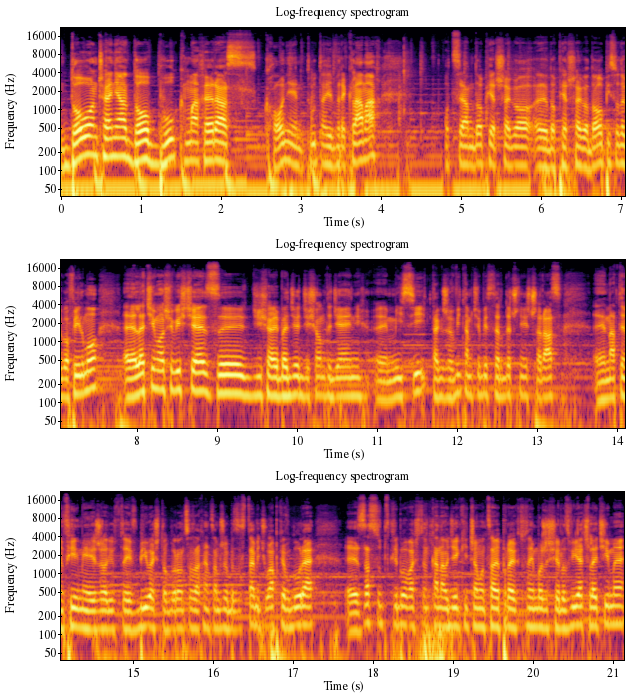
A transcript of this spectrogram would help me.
dołączenia do Bookmachera z koniem tutaj w reklamach, odsyłam do pierwszego, e, do pierwszego, do opisu tego filmu. E, Lecimy oczywiście z, dzisiaj będzie dziesiąty dzień e, misji, także witam Ciebie serdecznie jeszcze raz na tym filmie. Jeżeli tutaj wbiłeś, to gorąco zachęcam, żeby zostawić łapkę w górę, zasubskrybować ten kanał, dzięki czemu cały projekt tutaj może się rozwijać. Lecimy.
